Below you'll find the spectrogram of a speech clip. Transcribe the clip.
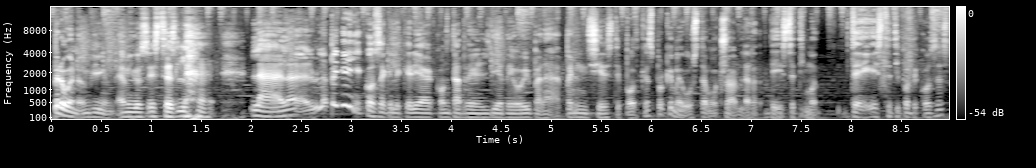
Pero bueno, en fin, amigos, esta es la, la, pequeña cosa que le quería contar del día de hoy para, para, iniciar este podcast, porque me gusta mucho hablar de este, tipo, de este tipo de cosas,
